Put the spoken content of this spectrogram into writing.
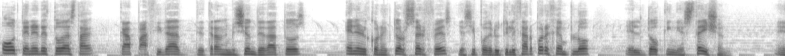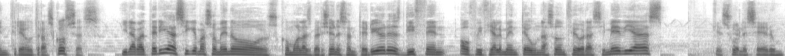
o tener toda esta capacidad de transmisión de datos en el conector Surface y así poder utilizar, por ejemplo, el Docking Station entre otras cosas. Y la batería sigue más o menos como las versiones anteriores, dicen oficialmente unas 11 horas y medias, que suele ser un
